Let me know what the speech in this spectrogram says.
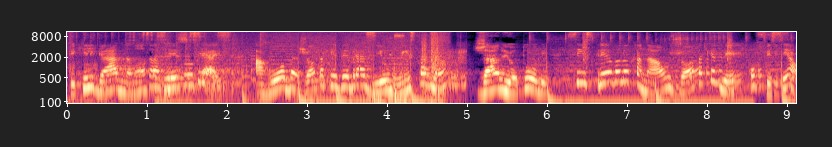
Fique ligado nas nossas redes sociais, arroba JQV Brasil no Instagram, já no YouTube, se inscreva no canal JQV Oficial.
